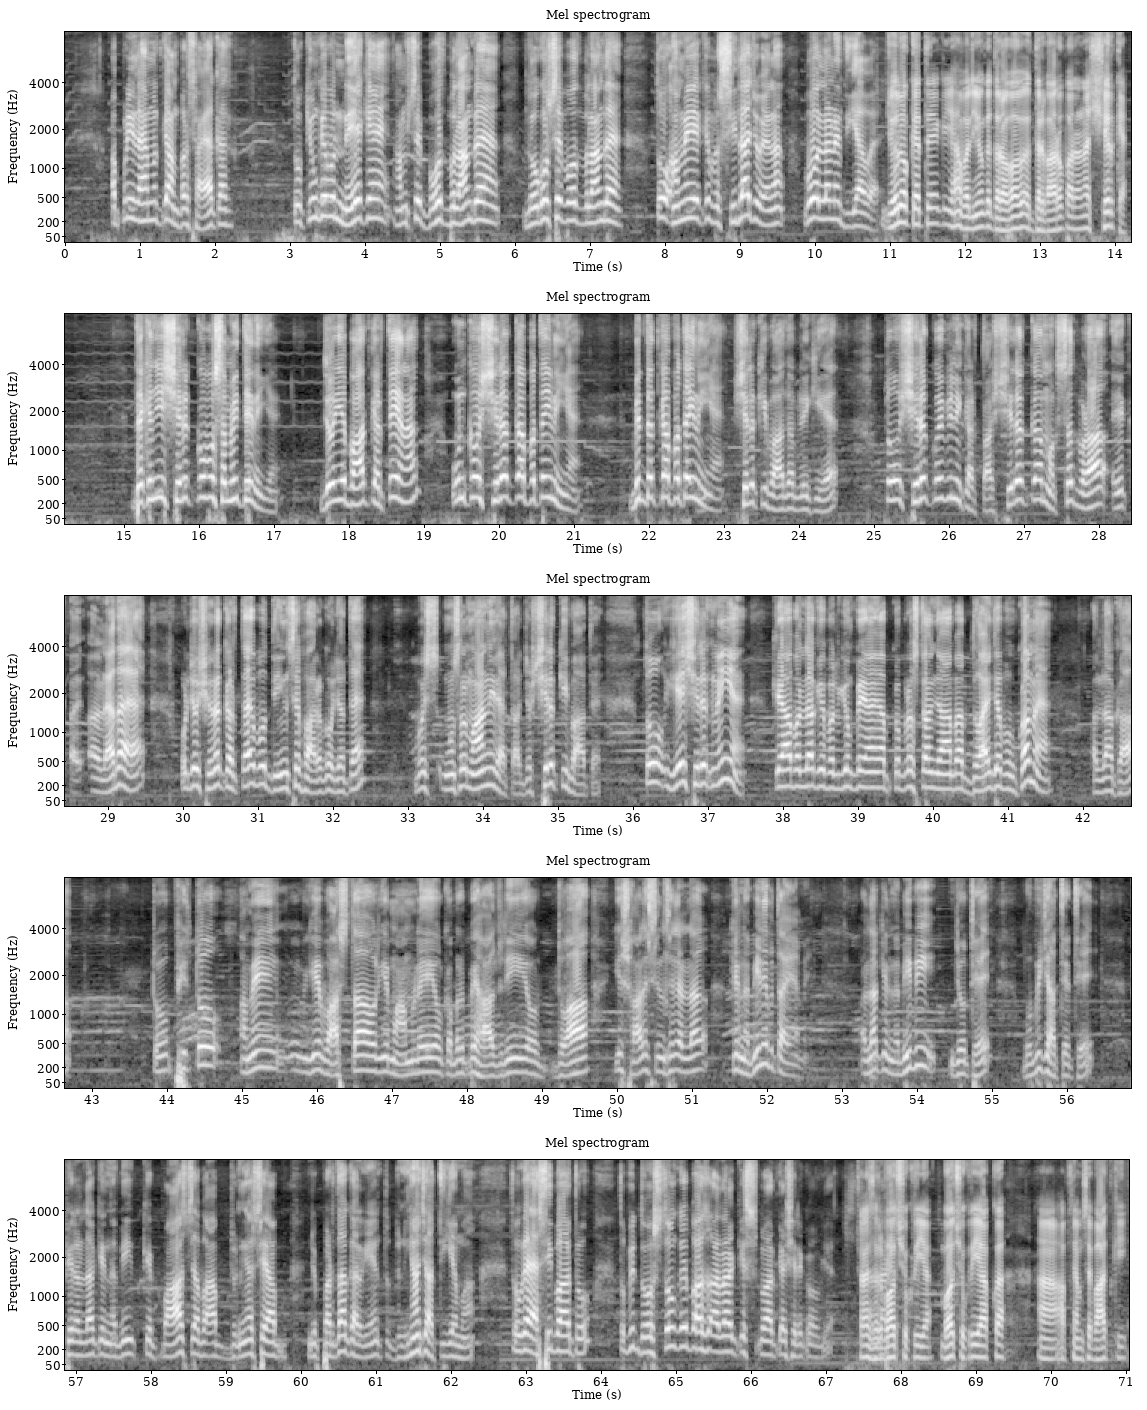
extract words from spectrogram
अपनी रहमत का हम पर साया कर। तो क्योंकि वो नेक हैं हमसे बहुत बुलंद हैं लोगों से बहुत बुलंद हैं तो हमें एक वसीला जो है ना वो अल्लाह ने दिया हुआ है। जो लोग कहते हैं कि यहाँ वलियों के दरबारों पर आना शिरक है। देखें जी शिरक को वो समझते नहीं हैं। जो ये बात करते हैं ना उनको शिरक का पता ही नहीं है बिद्दत का पता ही नहीं है। शिरक की बात अब लिखी है तो शिरक कोई भी नहीं करता। शिरक का मकसद बड़ा एक अलहदा है और जो शिरक करता है वो दीन से फारग हो जाता है। वो मुसलमान नहीं रहता, जो शिरक की बात है। तो ये शिरक नहीं है कि आप अल्लाह के बलियों पे आए, आप कब्रस्तान जहाँ पर आप दुआएँ, जब हुक्म है अल्लाह का तो फिर तो हमें ये वास्ता और ये मामले और कब्र पे हाज़री और दुआ, ये सारे सिलसिले अल्लाह के नबी ने बताए हमें। अल्लाह के नबी भी जो थे, वो भी जाते थे। फिर अल्लाह के नबी के पास जब आप दुनिया से आप जो पर्दा कर गए तो दुनिया जाती है वहाँ। तो अगर ऐसी बात हो तो फिर दोस्तों के पास आना किस बात का शिरक हो गया? सर, बहुत शुक्रिया बहुत शुक्रिया आपका आपने हमसे बात की।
